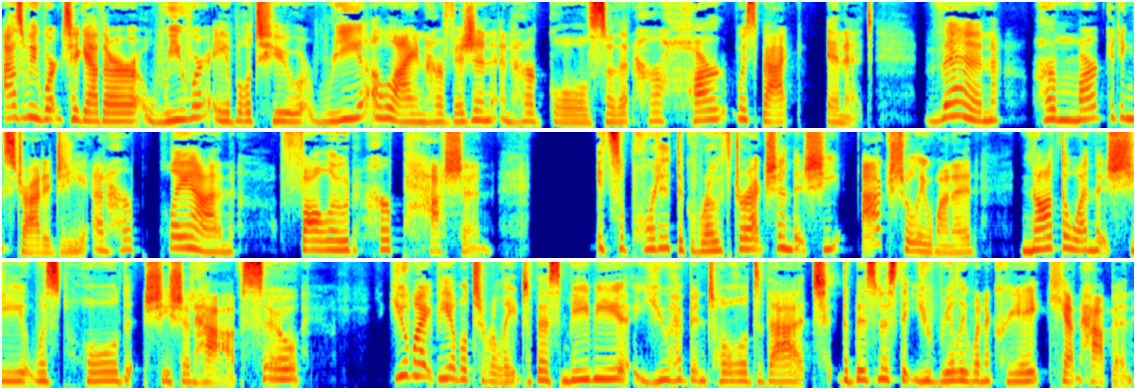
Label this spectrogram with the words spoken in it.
As we worked together, we were able to realign her vision and her goals so that her heart was back in it. Then her marketing strategy and her plan followed her passion. It supported the growth direction that she actually wanted, not the one that she was told she should have. So you might be able to relate to this. Maybe you have been told that the business that you really want to create can't happen.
